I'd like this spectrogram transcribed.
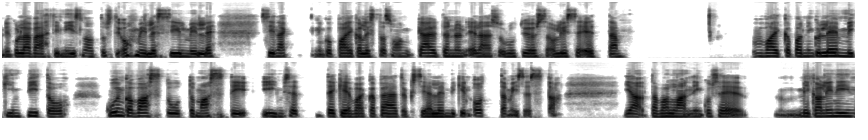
niin kuin lävähti niin sanotusti omille silmille siinä niin kuin paikallistason käytännön eläinsuojelutyössä oli se, että vaikkapa niin kuin lemmikin pito, kuinka vastuuttomasti ihmiset tekee vaikka päätöksiä lemmikin ottamisesta. Ja tavallaan niin kuin se, mikä oli niin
